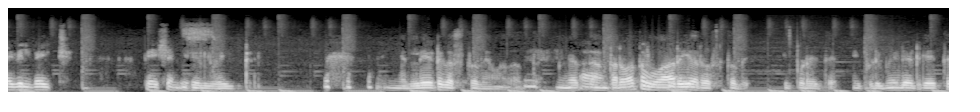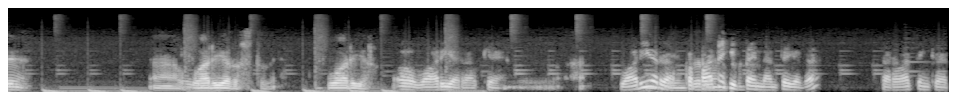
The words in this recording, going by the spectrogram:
I will wait patience wait లేట్గా వస్తుందేమో అదంతా. ఇంకా దాని తర్వాత వారియర్ వస్తుంది. ఇప్పుడైతే ఇప్పుడు ఇమీడియట్గా అయితే వారియర్ వస్తుంది. వారియర్ ఓ వారియర్ ఓకే వారియర్ పేరు పాట. హిట్ అయింది అంతే కదా? తర్వాత ఇంకా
